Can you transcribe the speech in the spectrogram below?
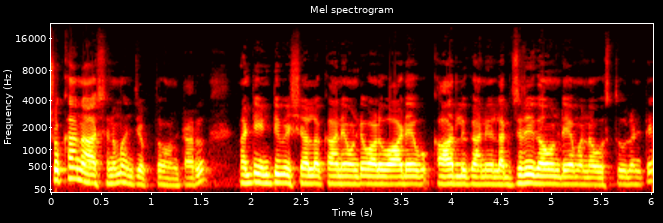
సుఖనాశనం అని చెప్తూ ఉంటారు. అంటే ఇంటి విషయాల్లో కానివ్వండి వాళ్ళు వాడే కార్లు కానీ లగ్జరీగా ఉండే ఏమన్నా వస్తువులు అంటే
